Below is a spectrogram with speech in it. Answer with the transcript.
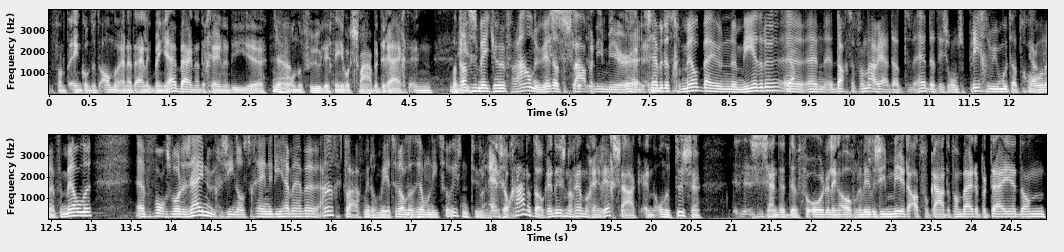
van het een komt het ander. En uiteindelijk ben jij bijna degene die uh, onder vuur ligt. En je wordt zwaar bedreigd. En, Want dat is een beetje hun verhaal nu. Hè? Dat, ze slapen niet meer. en, ze hebben het gemeld bij hun uh, meerdere. Ja. Uh, en dachten van, nou ja, dat, hè, dat is onze plicht. Wie moet dat gewoon even melden. En vervolgens worden zij nu gezien als degene die hem hebben aangeklaagd. Min of meer. Terwijl dat helemaal niet zo is natuurlijk. En zo gaat het ook. En er is nog helemaal geen rechtszaak. En ondertussen ze zijn de, de veroordelingen over en weer. We zien meer de advocaten van beide partijen... dan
